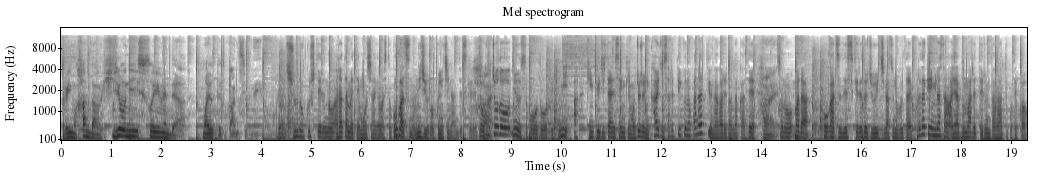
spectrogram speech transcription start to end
だから今判断非常にそういう面では迷ってるとこあるんですよね。これ収録しているのを改めて申し上げますと5月の26日なんですけれど、はい、ちょうどニュース報道的にあ緊急事態宣言も徐々に解除されていくのかなっていう流れの中で、はい、そのまだ5月ですけれど11月の舞台これだけ皆さん危ぶまれてるんだなってことやっ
